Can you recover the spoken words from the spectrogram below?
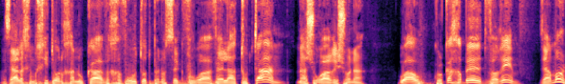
אז היה לכם חידון חנוכה וחברותות בנושא גבורה, ולהטוטן מהשורה הראשונה. וואו, כל כך הרבה דברים. זה המון.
